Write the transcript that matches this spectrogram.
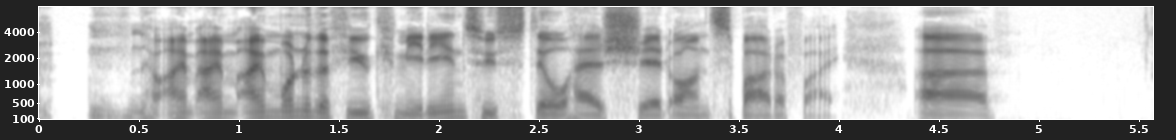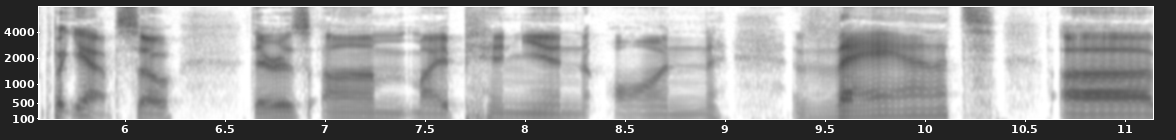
no, I'm I'm I'm one of the few comedians who still has shit on Spotify. Uh but yeah, so there's um my opinion on that. Uh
